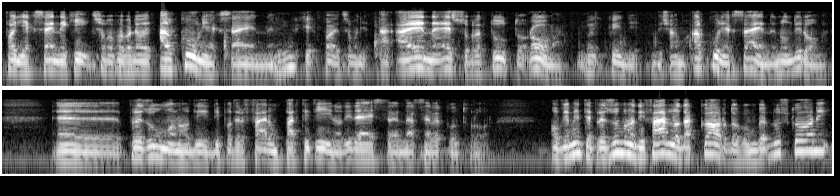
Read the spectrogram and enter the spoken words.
poi gli ex AN chi? Insomma poi parliamo di alcuni ex AN Mhm. perché poi insomma AN è soprattutto Roma quindi diciamo alcuni ex AN non di Roma eh, presumono di, di poter fare un partitino di destra e andarsene per conto loro ovviamente presumono di farlo d'accordo con Berlusconi,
